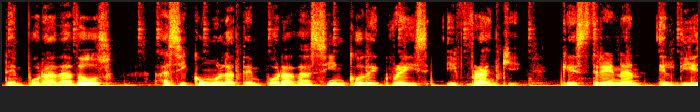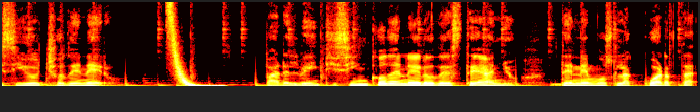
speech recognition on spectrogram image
temporada 2, así como la temporada 5 de Grace y Frankie, que estrenan el 18 de enero. Para el 25 de enero de este año tenemos la cuarta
